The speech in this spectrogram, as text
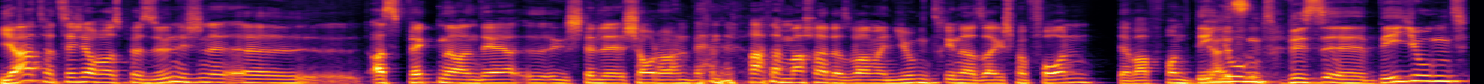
Ja, tatsächlich auch aus persönlichen äh, Aspekten an der äh, Stelle Shoutout an Werner Rademacher. Das war mein Jugendtrainer, sage ich mal, von. Der war von D-Jugend ja, bis äh, B-Jugend.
